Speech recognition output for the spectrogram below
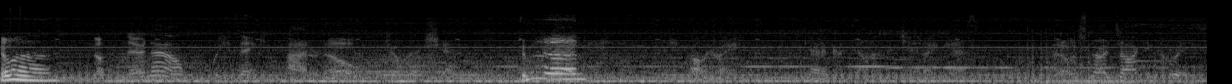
Come on. Nothing there now. What do you think? I don't know. Jump that shit. Come on. You're probably right. Gotta cut down on the jet, I guess. I don't start talking crazy.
